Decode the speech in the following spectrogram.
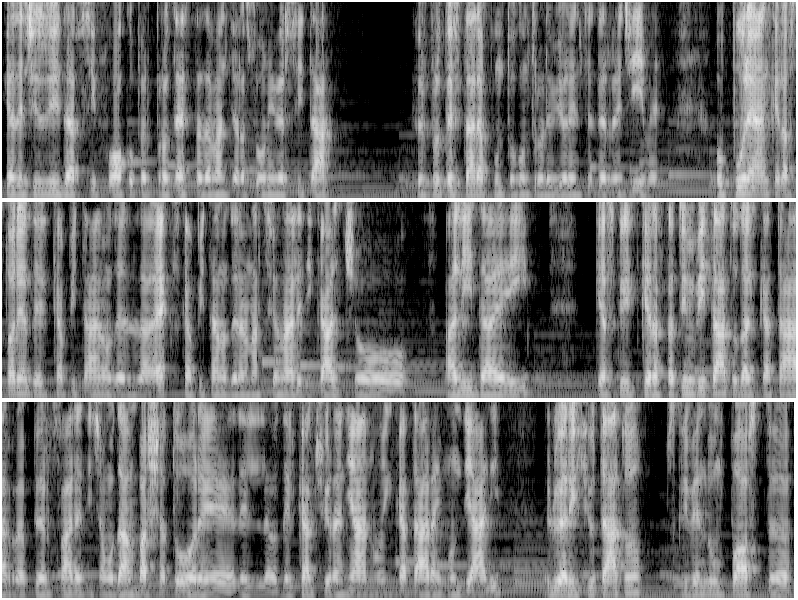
che ha deciso di darsi fuoco per protesta davanti alla sua università, per protestare appunto contro le violenze del regime. Oppure anche la storia del capitano del, ex capitano della nazionale di calcio Ali Daei, che, scritto, che, era stato invitato dal Qatar per fare diciamo da ambasciatore del, del calcio iraniano in Qatar ai mondiali e lui ha rifiutato scrivendo un post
